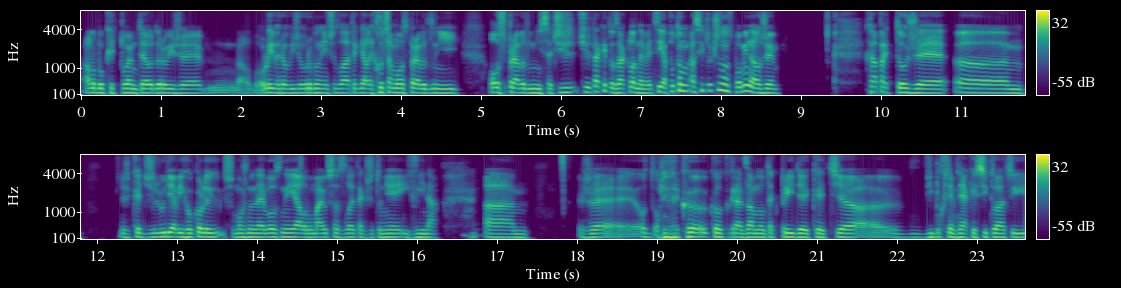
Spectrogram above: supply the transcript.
alebo keď poviem Teodorovi, že alebo Oliverovi, že urobil niečo zlé a tak ďalej, chod sa mu ospravedlniť, ospravedlní sa. Čiže, čiže takéto základné veci. A potom asi to, čo som spomínal, že chápať to, že um, že keď ľudia v ich okolí sú možno nervózni alebo majú sa zle, takže to nie je ich vina. A, že od Oliver koľkokrát za mnou tak príde, keď vybuchnem v nejakej situácii,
